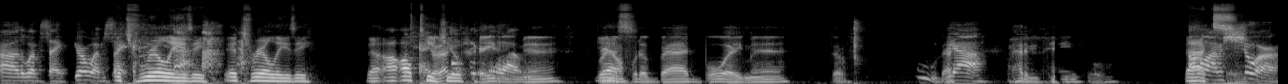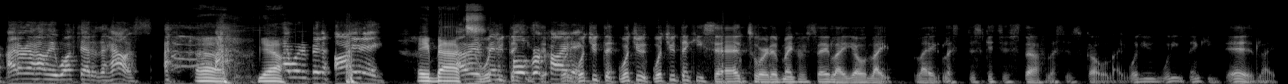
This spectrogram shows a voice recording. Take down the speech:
uh, the website, your website. It's real easy. It's real easy. Yeah, I'll, I'll Okay. yo, teach that's you. Figure it crazy, out. man. Ran Yes. off with a bad boy, man. The, ooh, that, yeah. that had to be painful. Oh, I'm sure. I don't know how he walked out of the house. Uh, yeah. I would have been hiding. Hey, Bax. I So what been you think? He Holbrook said, what, hiding. what you think? What you what you think he said to her to make her say like, yo, like, like, let's just get your stuff. Let's just go. Like, what do you what do you think he did? Like,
